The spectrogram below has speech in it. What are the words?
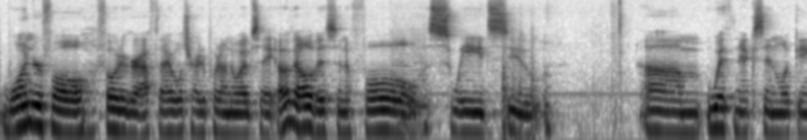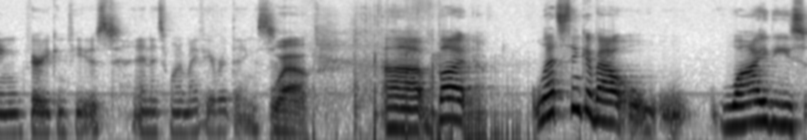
wonderful photograph that I will try to put on the website of Elvis in a full suede suit um, with Nixon looking very confused. And it's one of my favorite things. Wow. Uh, but let's think about why these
